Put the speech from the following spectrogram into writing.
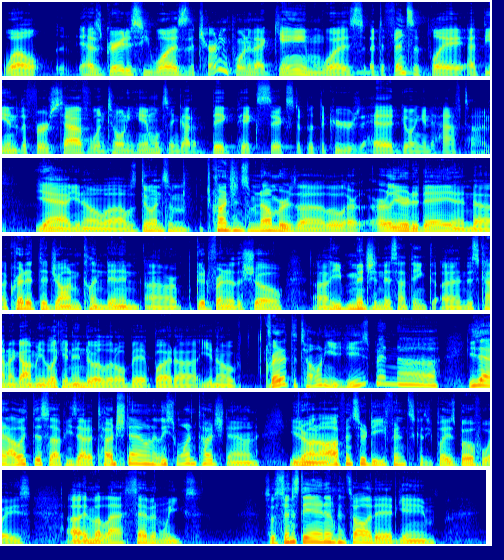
Well, as great as he was, the turning point of that game was a defensive play at the end of the first half when Tony Hamilton got a big pick six to put the Cougars ahead going into halftime. Yeah, you know, uh, I was doing some crunching some numbers uh, a little er- earlier today, and uh, credit to John Clendenin, uh, our good friend of the show. Uh, he mentioned this, I think, uh, and this kind of got me looking into it a little bit. But you know, credit to Tony. He's been he's at I looked this up. He's at a touchdown, at least one touchdown, either on offense or defense, because he plays both ways in the last seven weeks. So since the A&M consolidated game,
